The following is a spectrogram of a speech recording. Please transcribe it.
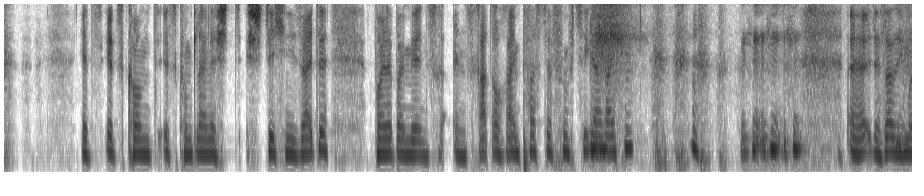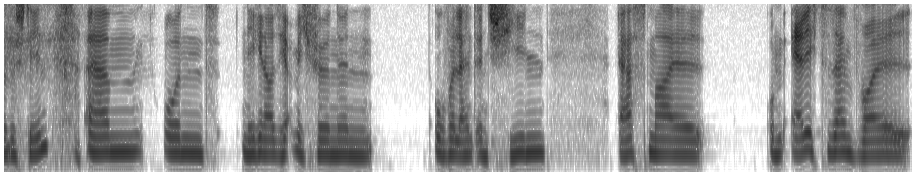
jetzt, jetzt kommt jetzt kommt kleiner Stich in die Seite, weil er bei mir ins, ins Rad auch reinpasst, der 50er Reifen. äh, das lasse ich mal so stehen. Ähm, und nee, genau, sie hat mich für einen Overland entschieden. Erstmal, um ehrlich zu sein, weil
